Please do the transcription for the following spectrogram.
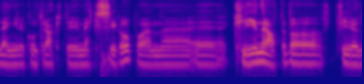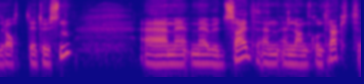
lengre kontrakt i Mexico på en clean rate på 480 000 med, med, Woodside, en, en lang kontrakt.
